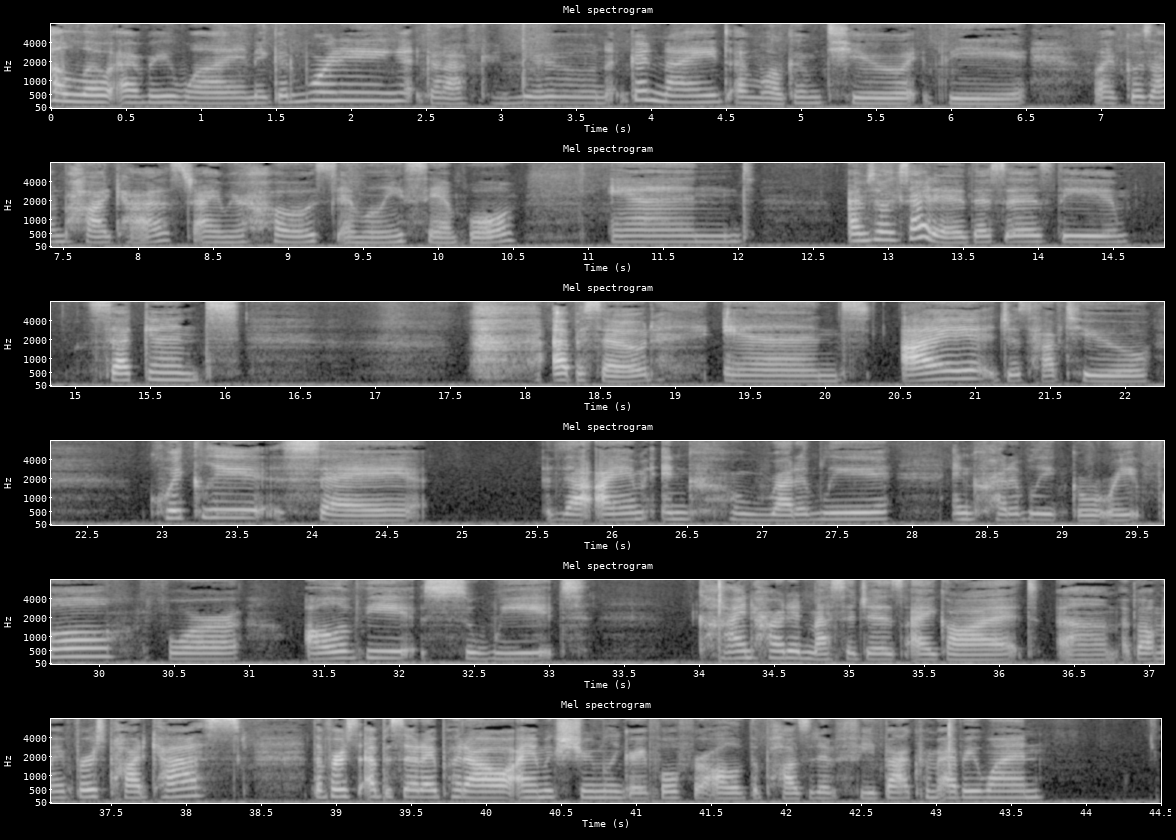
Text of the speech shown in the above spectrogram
Hello, everyone. Good morning, good afternoon, good night, and welcome to the Life Goes On podcast. I am your host, Emily Sample, and I'm so excited. This is the second episode, and I just have to quickly say that I am incredibly incredibly grateful for all of the sweet, kind hearted messages I got um, about my first podcast. The first episode I put out, I am extremely grateful for all of the positive feedback from everyone.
